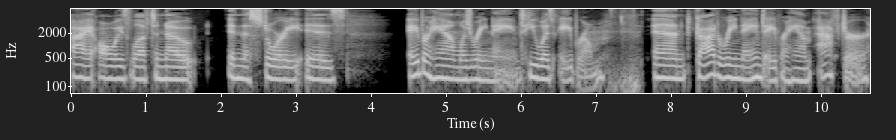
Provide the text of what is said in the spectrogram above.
I always love to note in this story is Abraham was renamed. He was Abram. And God renamed Abraham after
